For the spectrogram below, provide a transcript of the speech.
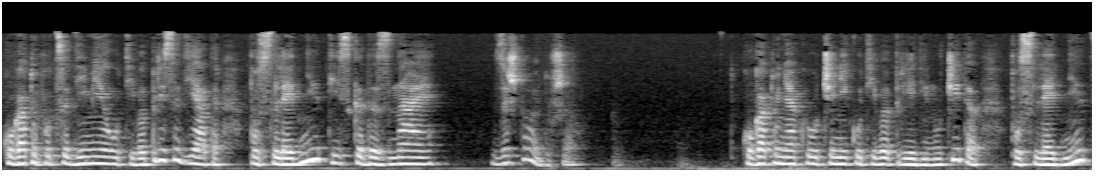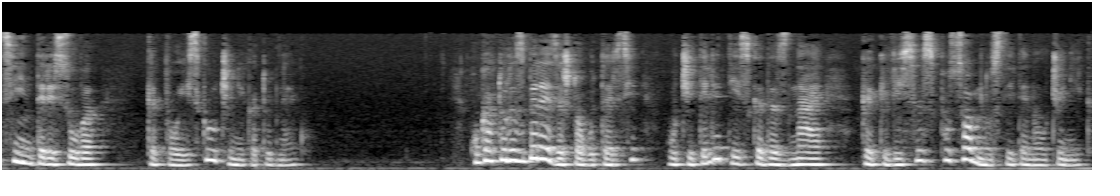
Когато подсъдимия отива при съдията, последният иска да знае защо е дошъл. Когато някой ученик отива при един учител, последният се интересува какво иска ученикът от него. Когато разбере защо го търси, учителят иска да знае какви са способностите на ученик.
